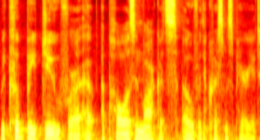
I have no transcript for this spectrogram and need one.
we could be due for a, a pause in markets over the Christmas period.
